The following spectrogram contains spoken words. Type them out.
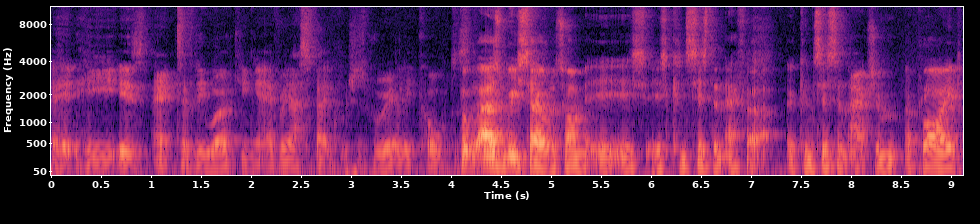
he, is actively working at every aspect, which is really cool to But see. as we say all the time, it is is consistent effort, a consistent action applied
